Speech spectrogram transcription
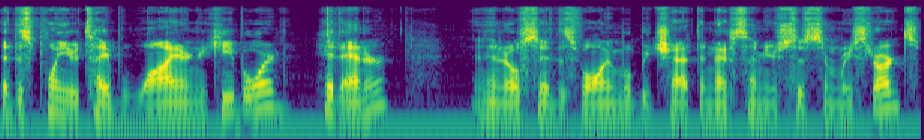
At this point you type Y on your keyboard, hit enter, and then it'll say this volume will be checked the next time your system restarts.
